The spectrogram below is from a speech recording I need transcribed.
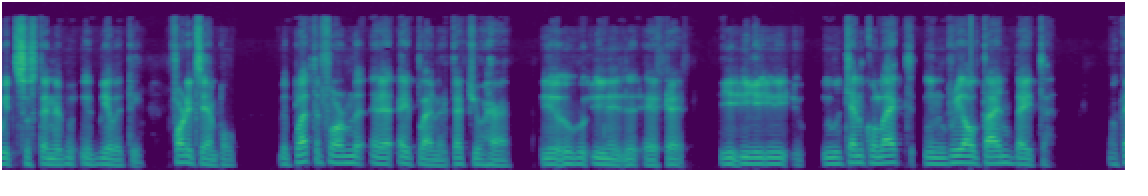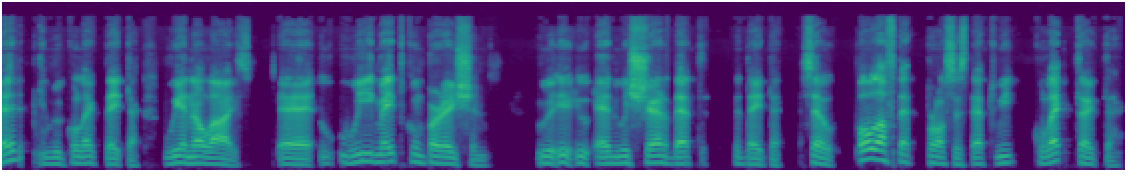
with sustainability. For example, the platform uh, a planet that you have, you, you, uh, you, you, can collect in real time data. Okay, we collect data, we analyze, uh, we make comparisons, we, and we share that data. So all of that process that we collect data mm.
